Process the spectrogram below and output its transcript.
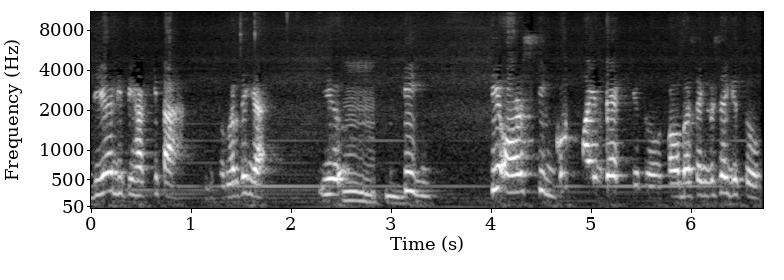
dia di pihak kita. Gitu. Ngerti nggak? You, hmm. he, he or she got my back gitu. Kalau bahasa Inggrisnya gitu.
